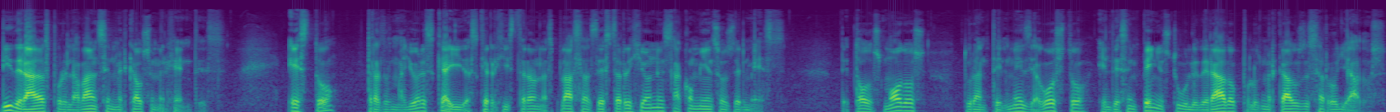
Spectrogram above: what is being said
lideradas por el avance en mercados emergentes. Esto tras las mayores caídas que registraron las plazas de estas regiones a comienzos del mes. De todos modos, durante el mes de agosto, el desempeño estuvo liderado por los mercados desarrollados,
